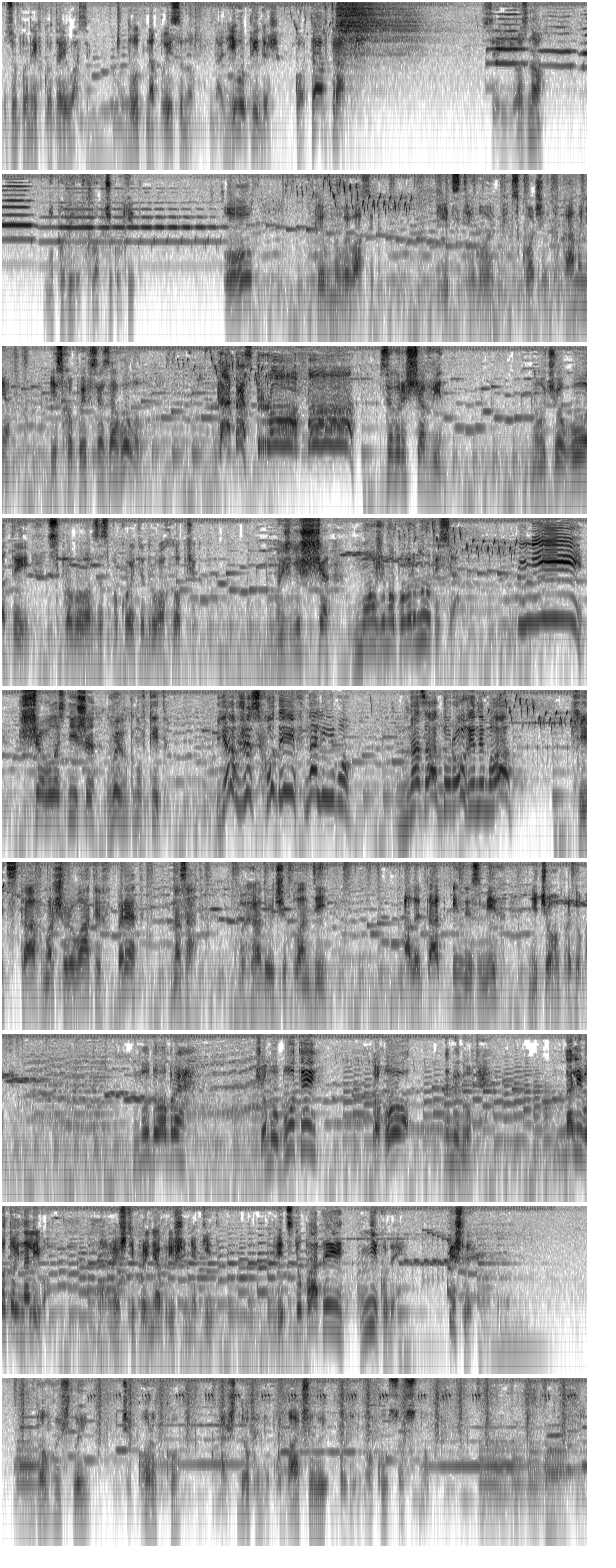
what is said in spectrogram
зупинив кота Івасик. Тут написано: наліво підеш, кота втратиш. Серйозно? не повірив хлопчику кіт. Угу. кивнув Івасик. Кіт стрілою підскочив до каменя і схопився за голову. Катастрофа! заверещав він. Ну чого ти? спробував заспокоїти друга хлопчик. Ми ж іще можемо повернутися. Ні. ще голосніше вигукнув кіт. Я вже сходив наліво. Назад дороги нема. Кіт став марширувати вперед, назад, вигадуючи план дій, але так і не зміг нічого придумати. Ну, добре, Чому бути, того не минути. Наліво то й наліво. Нарешті прийняв рішення кіт. Відступати нікуди. Пішли. Довго йшли чи коротко, аж доки не побачили одиноку сосну.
